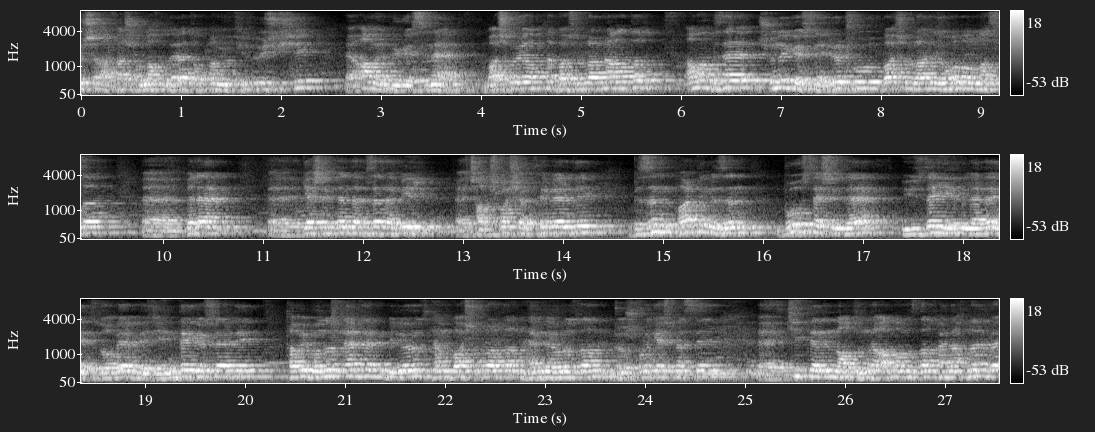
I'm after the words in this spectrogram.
3 arkadaş olmak üzere toplam 203 kişi e, Ahmet bölgesine başvuru yaptı, başvurularını aldık. Ama bize şunu gösteriyor, bu başvuruların yoğun olması e, böyle e, gerçekten de bize de bir e, çalışma şevki verdi. Bizim partimizin bu seçimde yüzde yirmileri zorlayabileceğini de gösterdi. Tabii bunu nereden biliyoruz? Hem başvurulardan hem Nevruz'dan coşkulu geçmesi, e, kitlenin nabzını almamızdan kaynaklı ve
